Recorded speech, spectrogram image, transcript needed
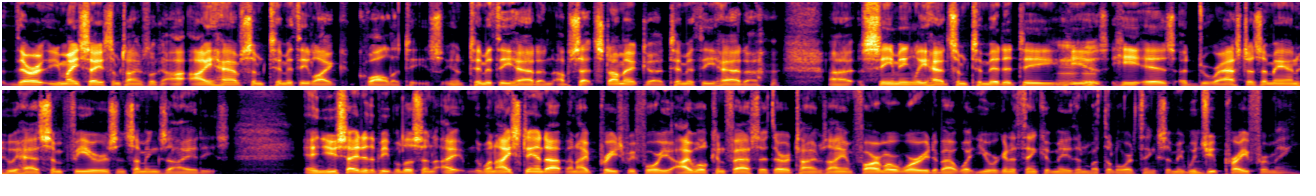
there you may say sometimes, look, I, I have some Timothy-like qualities. You know, Timothy had an upset stomach. Uh, Timothy had a uh, seemingly had some timidity. He is he is addressed as a man who has some fears and some anxieties. And you say to the people, listen, I when I stand up and I preach before you, I will confess that there are times I am far more worried about what you are going to think of me than what the Lord thinks of me. Would you pray for me?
